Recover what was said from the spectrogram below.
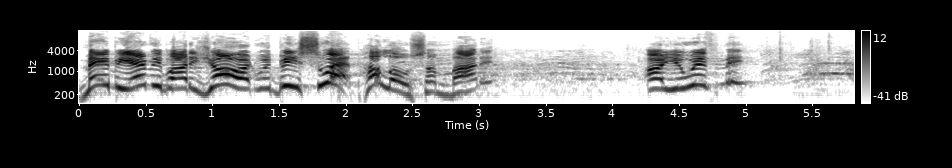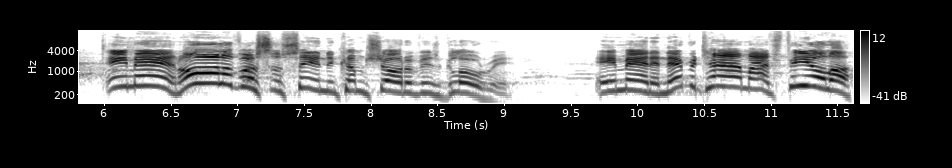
maybe everybody's yard would be swept. Hello, somebody. Are you with me? Amen. All of us have sinned and come short of His glory. Amen. And every time I feel a,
